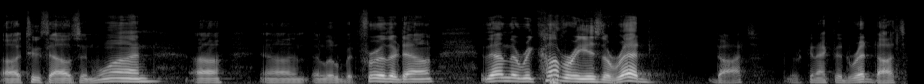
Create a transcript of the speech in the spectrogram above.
2001, and a little bit further down. Then the recovery is the red dots, the connected red dots,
